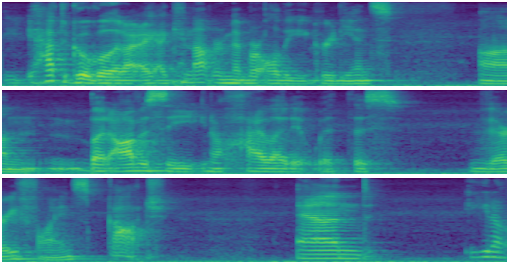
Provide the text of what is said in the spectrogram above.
you have to google it. I, I, cannot remember all the ingredients. Um, but obviously you know highlight it with this very fine scotch. And you know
